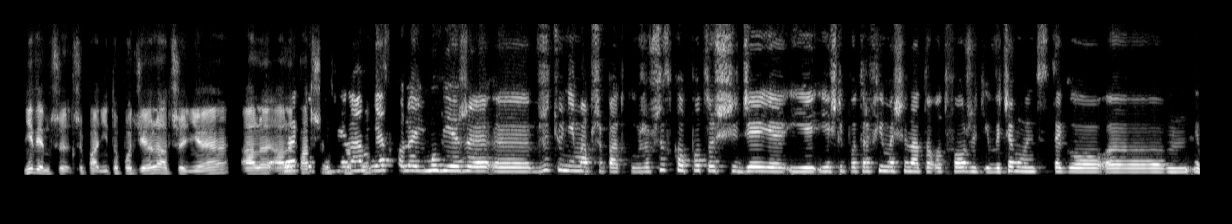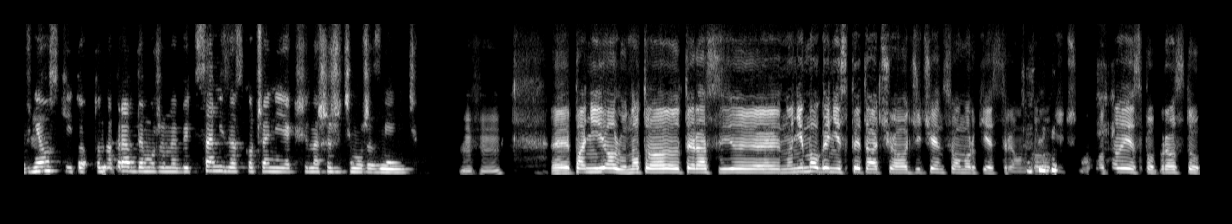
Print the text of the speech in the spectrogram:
Nie wiem, czy, czy pani to podziela, czy nie, ale, ale patrzę. Ja z kolei mówię, że e, w życiu nie ma przypadków, że wszystko po coś się dzieje i jeśli potrafimy się na to otworzyć i wyciągnąć z tego wnioski, to, to naprawdę możemy być sami zaskoczeni, jak się nasze życie może zmienić. Mhm. E, pani Jolu, no to teraz e, no nie mogę nie spytać o dziecięcą orkiestrę onkologiczną, bo to jest po prostu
